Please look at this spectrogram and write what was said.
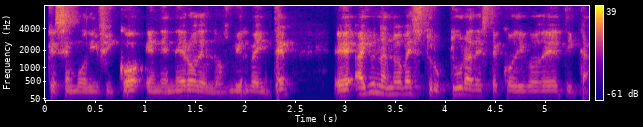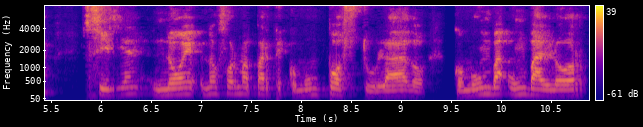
que se modificó en enero del 2020, hay una nueva estructura de este código de ética. Si bien no, no forma parte como un postulado, como un, un valor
